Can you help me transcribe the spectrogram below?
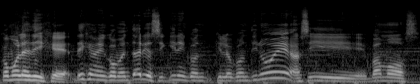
Como les dije, déjenme en comentarios si quieren que lo continúe, así vamos,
